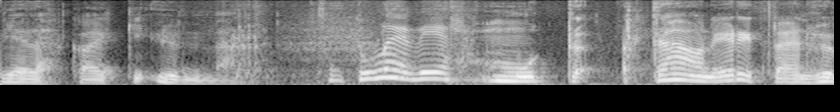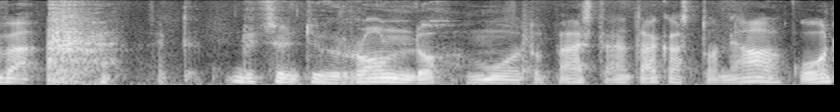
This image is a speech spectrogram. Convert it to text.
vielä kaikki ymmärrä. Se tulee vielä. Mutta tämä on erittäin hyvä, että nyt syntyy rondo-muoto, päästään takaisin tuonne alkuun,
